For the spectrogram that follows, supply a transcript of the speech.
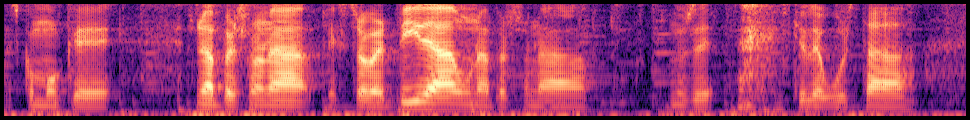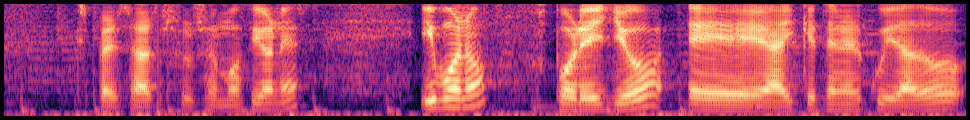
es como que es una persona extrovertida, una persona, no sé, que le gusta expresar sus emociones. Y bueno, por ello eh, hay que tener cuidado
